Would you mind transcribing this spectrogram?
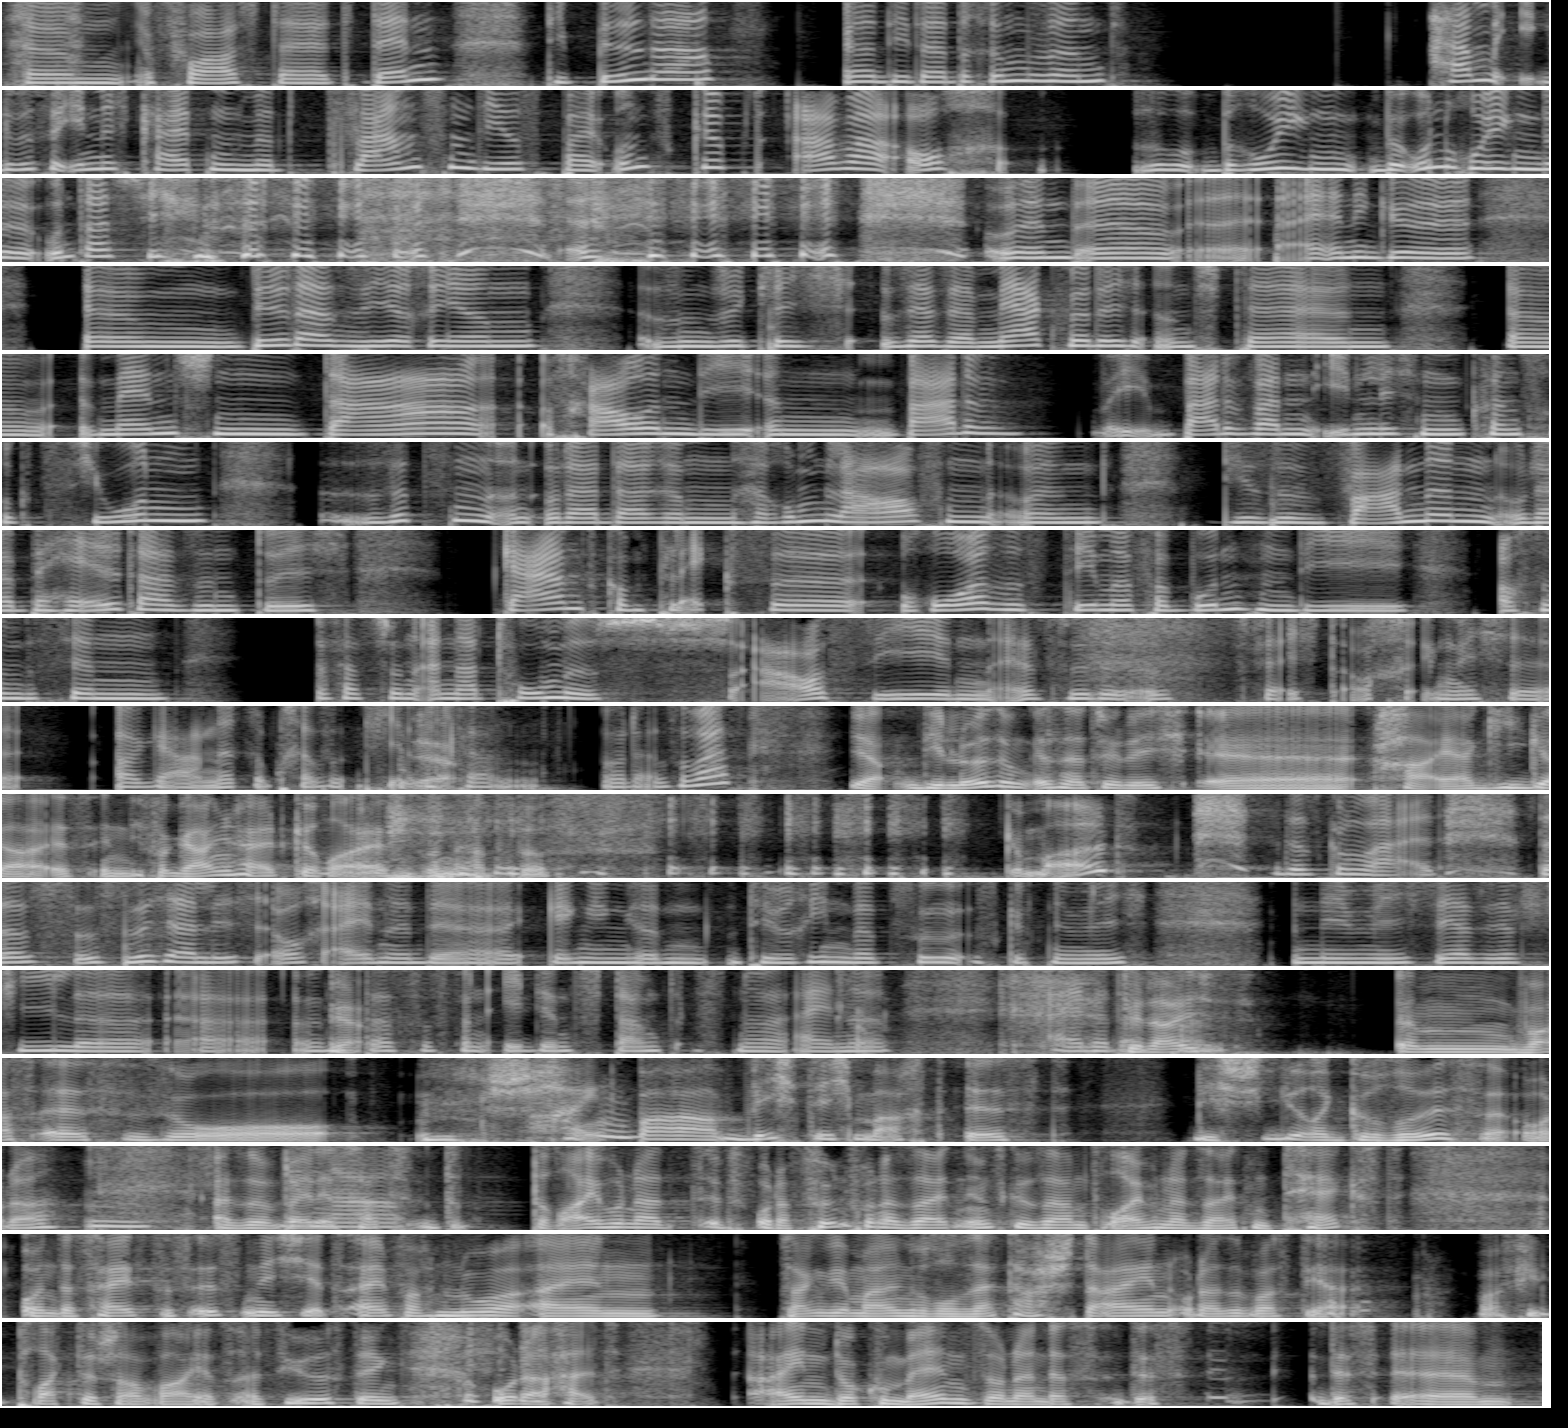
ähm, vorstellt. Denn die Bilder, äh, die da drin sind, haben gewisse Ähnlichkeiten mit Pflanzen, die es bei uns gibt, aber auch so beruhigen, beunruhigende Unterschiede. Und äh, einige ähm, Bilderserien sind wirklich sehr, sehr merkwürdig und stellen äh, Menschen dar, Frauen, die in Bade, Badewannenähnlichen Konstruktionen sitzen und, oder darin herumlaufen. Und diese Wannen oder Behälter sind durch ganz komplexe Rohrsysteme verbunden, die auch so ein bisschen fast schon anatomisch aussehen, als würde es vielleicht auch irgendwelche Organe repräsentieren Ja. können oder sowas. Ja, die Lösung ist natürlich, äh, HR Giga ist in die Vergangenheit gereist und hat das gemalt. das gemalt. Das ist sicherlich auch eine der gängigen Theorien dazu. Es gibt nämlich, nämlich sehr, sehr viele äh, und Ja. dass es von Aliens stammt, ist nur eine, eine davon. Vielleicht, ähm, was es so scheinbar wichtig macht, ist die schiere Größe, oder? Mhm. Also, weil es Genau. hat d- 300 oder 500 Seiten insgesamt, 300 Seiten Text. Und das heißt, es ist nicht jetzt einfach nur ein, sagen wir mal, ein Rosetta-Stein oder sowas, der aber viel praktischer war jetzt als dieses Ding. Oder halt ein Dokument, sondern das, das, das ähm,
